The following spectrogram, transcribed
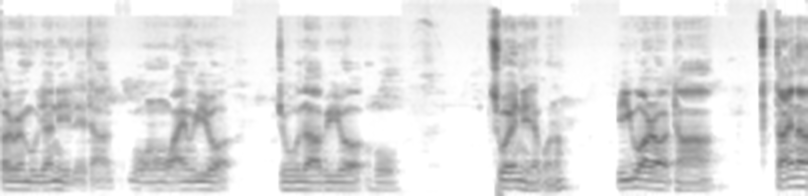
Federal မူကြမ်းတွေလည်းဒါအကုန်လုံးဝိုင်းပြီးတော့စူးစမ်းပြီးတော့ဟိုဆွဲနေတယ်ပေါ့နော်ပြီးတော့ဒါ တိုင်းနာ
